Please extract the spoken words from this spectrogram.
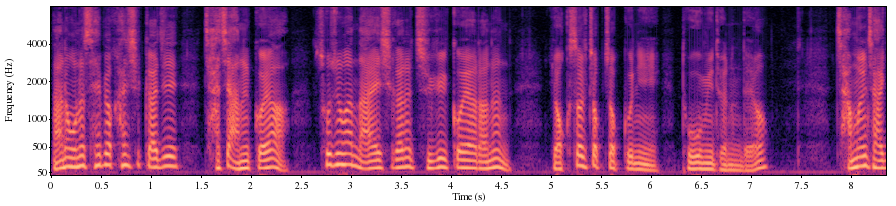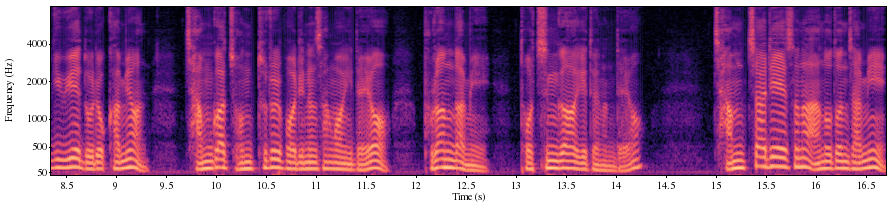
나는 오늘 새벽 1시까지 자지 않을 거야. 소중한 나의 시간을 즐길 거야 라는 역설적 접근이 도움이 되는데요. 잠을 자기 위해 노력하면 잠과 전투를 벌이는 상황이 되어 불안감이 더 증가하게 되는데요. 잠자리에서는 안 오던 잠이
